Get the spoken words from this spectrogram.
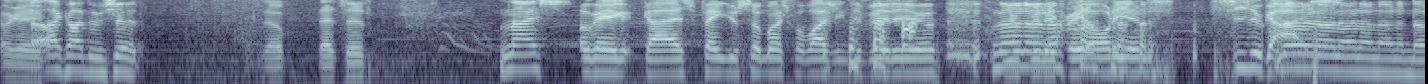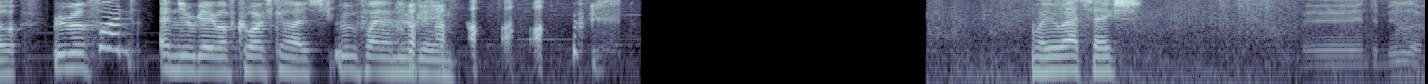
Okay. I can't do shit. nope. That's it. Nice. Okay, guys. Thank you so much for watching the video. No, You've no, been no, a great no, audience. See you No, guys. no, no, no, no, no, no. We will find a new game, of course, guys. We will find a new game. Where you at, Sex? Uh, in the middle of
